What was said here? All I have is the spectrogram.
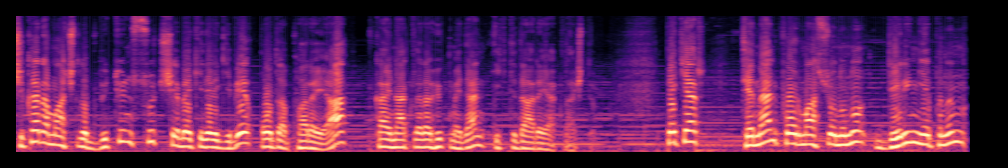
çıkar amaçlı bütün suç şebekeleri gibi o da paraya, kaynaklara hükmeden iktidara yaklaştı. Peker, temel formasyonunu derin yapının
